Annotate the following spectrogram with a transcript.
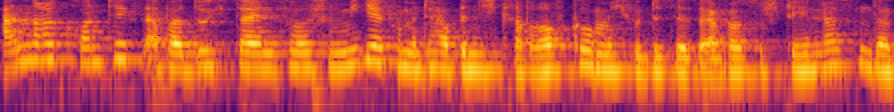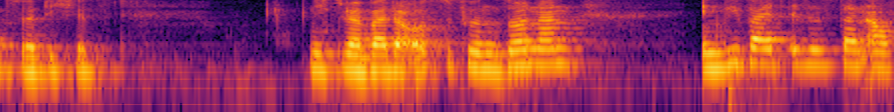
anderer Kontext, aber durch deinen Social Media Kommentar bin ich gerade drauf gekommen, ich würde das jetzt einfach so stehen lassen, dazu hätte ich jetzt nichts mehr weiter auszuführen, sondern inwieweit ist es dann auch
